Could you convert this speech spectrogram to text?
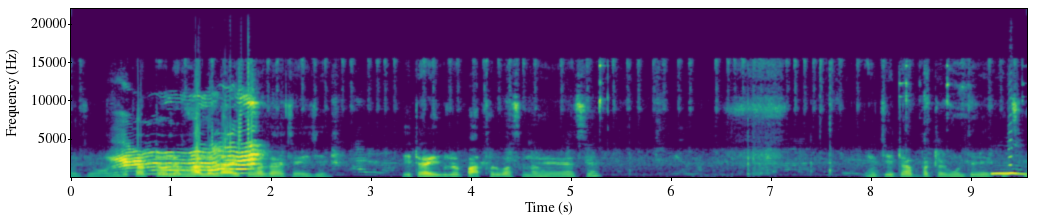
ওই যে অন্ধকারটা হলে ভালো লাইটও ভালো আছে, এই যে। এটা এগুলো পাথর বসানো হয়ে গেছে। এই যে ডাব্বাটার মধ্যে রেখেছি।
